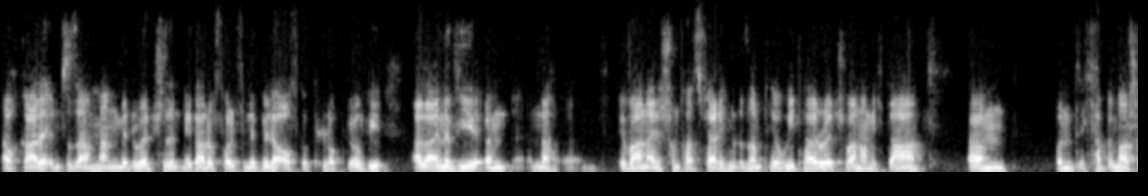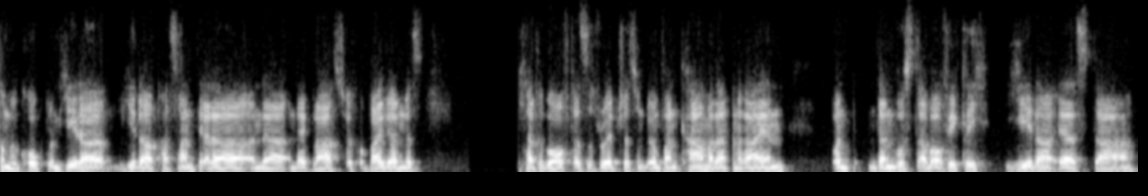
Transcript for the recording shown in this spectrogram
auch gerade im Zusammenhang mit Rich sind mir gerade voll viele Bilder aufgeploppt irgendwie. Alleine wie ähm, nach, wir waren eigentlich schon fast fertig mit unserem Theorieteil, Rich war noch nicht da. Ähm, und ich habe immer schon geguckt und jeder, jeder Passant, der da an der, an der Glastür vorbeigegangen ist, ich hatte gehofft, dass es Rich ist und irgendwann kam er dann rein und dann wusste aber auch wirklich jeder, er ist da,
